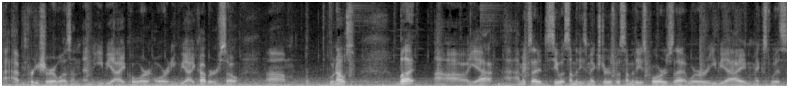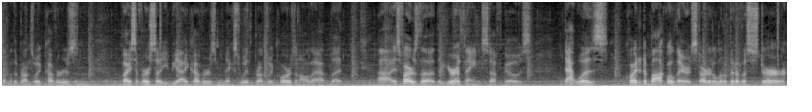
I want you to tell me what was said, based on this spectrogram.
I, am pretty sure it wasn't an EBI core or an EBI cover. So um, who knows? But uh, yeah, I'm excited to see what some of these mixtures with some of these cores that were EBI mixed with some of the Brunswick covers and vice versa, EBI covers mixed with Brunswick cores and all that. But uh, as far as the, the urethane stuff goes, that was quite a debacle there. It started a little bit of a stir,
